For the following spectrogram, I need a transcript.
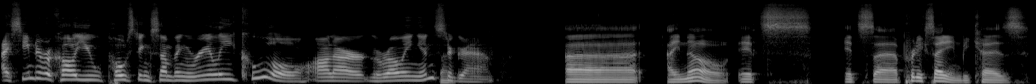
I seem to recall you posting something really cool on our growing Instagram. Uh, I know it's it's uh pretty exciting because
